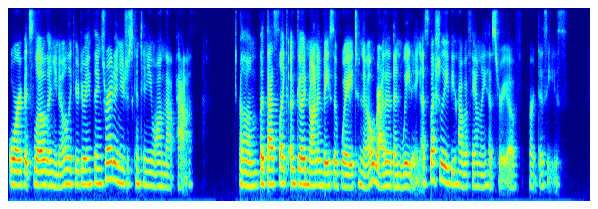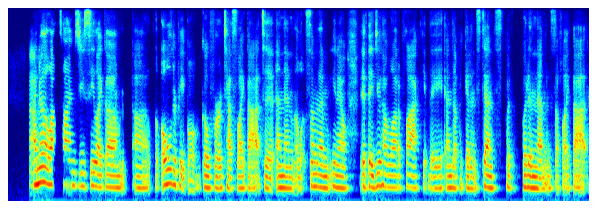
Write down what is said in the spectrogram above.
Or if it's low, then you know, like you're doing things right and you just continue on that path. Um, but that's like a good non-invasive way to know rather than waiting, especially if you have a family history of heart disease. I know a lot of times you see like um uh older people go for a test like that to and then some of them, you know, if they do have a lot of plaque, they end up getting stents put put in them and stuff like that.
